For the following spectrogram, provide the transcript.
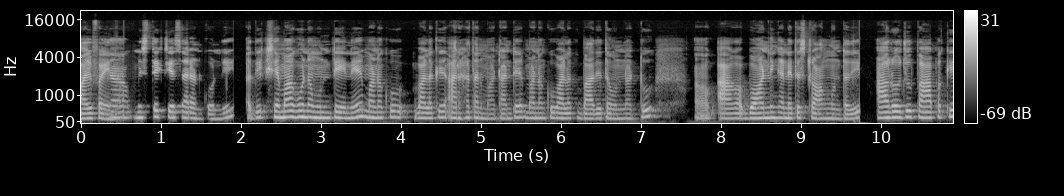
వైఫ్ అయినా మిస్టేక్ చేశారనుకోండి, అది క్షమాగుణం ఉంటేనే మనకు వాళ్ళకి అర్హత అనమాట. అంటే మనకు వాళ్ళకి బాధ్యత ఉన్నట్టు ఆ బాండింగ్ అనేది స్ట్రాంగ్ ఉంటది. ఆ రోజు పాపకి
